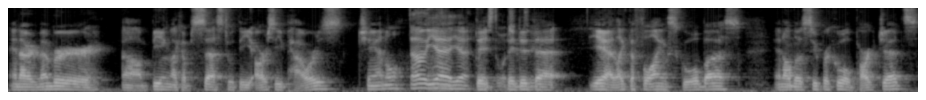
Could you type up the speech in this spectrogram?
And I remember um, being like obsessed with the RC Powers channel. Oh yeah, yeah. They they did too. that. Yeah, like the flying school bus and all mm. those super cool park jets.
